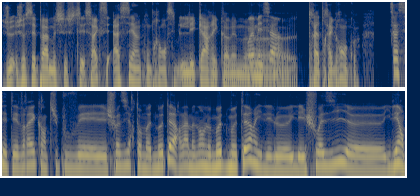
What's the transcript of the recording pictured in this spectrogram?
je, je sais pas, mais c'est vrai que c'est assez incompréhensible. L'écart est quand même très très grand quoi. Ça, c'était vrai quand tu pouvais choisir ton mode moteur. Là, maintenant, le mode moteur, il est, le, il est choisi, euh, il est en,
